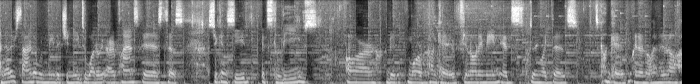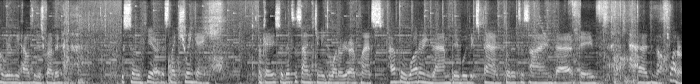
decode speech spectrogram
Another sign that would mean that you need to water your plants is this. As you can see, its leaves are a bit more concave. You know what I mean? It's doing like this. It's concave. I don't know. I don't know how really how to describe it. So here, it's like shrinking. Okay, so that's a sign that you need to water your air plants. After watering them, they would expand. So that's a sign that they've had enough water.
